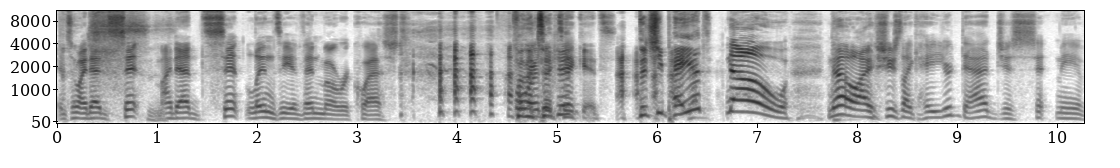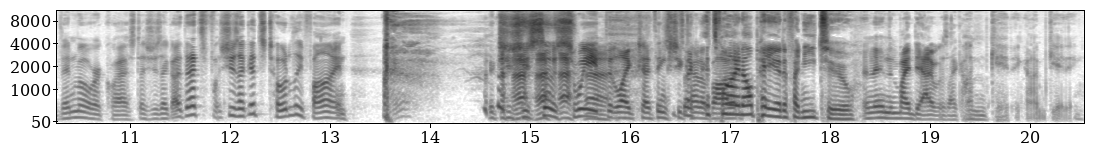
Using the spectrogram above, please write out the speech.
And so my dad sent my dad sent Lindsay a Venmo request for, the the, ticket? tickets. Did she pay it? No, no. I she's like, hey, your dad just sent me a Venmo request. And she's like, oh, that's. f-" She's like, it's totally fine. Like, she- she's so sweet that like I think she like, kind of it's fine. I'll pay it if I need to. And then my dad was like, I'm kidding, I'm kidding.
